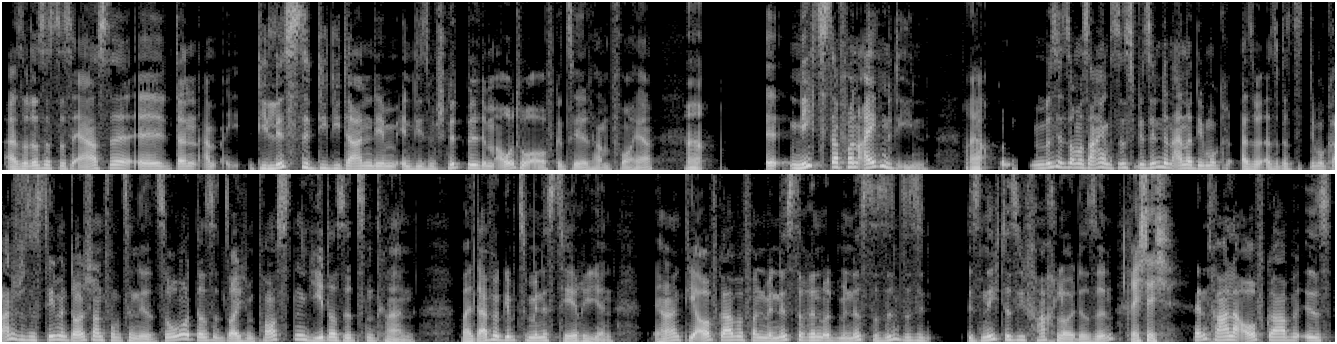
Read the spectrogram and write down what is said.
Also das ist das erste. Äh, dann die Liste, die die da in dem in diesem Schnittbild im Auto aufgezählt haben vorher. Ja. Äh, nichts davon eignet ihn. Ja. Und wir müssen jetzt auch mal sagen, das ist, wir sind in einer Demo also, also das demokratische System in Deutschland funktioniert so, dass in solchen Posten jeder sitzen kann. Weil dafür gibt es Ministerien. Ja, die Aufgabe von Ministerinnen und Ministern sind, sie, ist nicht, dass sie Fachleute sind. Richtig. Zentrale Aufgabe ist,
